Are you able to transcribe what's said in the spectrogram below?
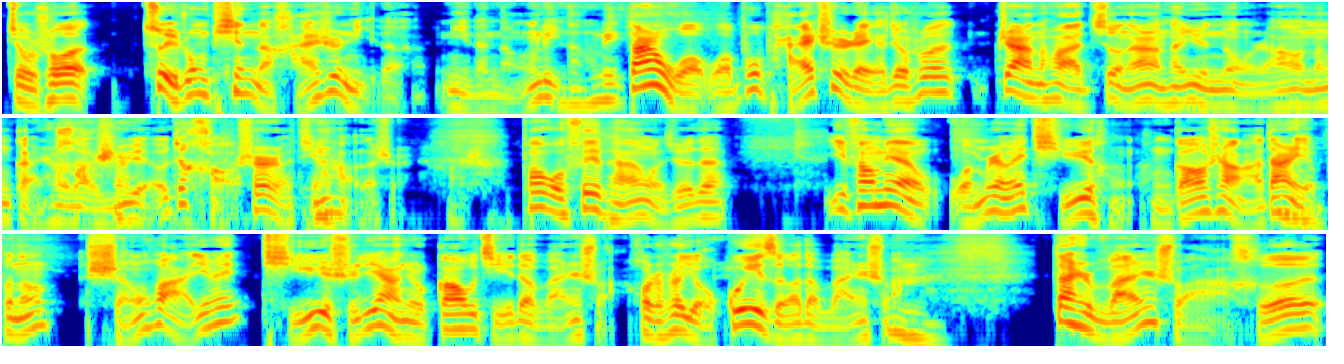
就是说最终拼的还是你的你的能力。能力。当然，我我不排斥这个，就是说这样的话就能让他运动，然后能感受到愉悦，我觉得好事啊，挺好的事包括飞盘，我觉得一方面我们认为体育很很高尚啊，但是也不能神话，因为体育实际上就是高级的玩耍，或者说有规则的玩耍。但是玩耍和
